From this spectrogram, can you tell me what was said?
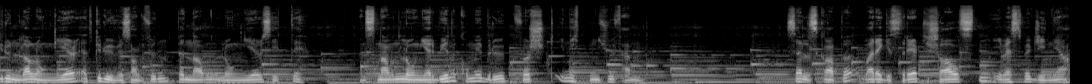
grunnla Longyear et gruvesamfunn ved navn Longyear City, mens navnet Longyearbyen kom i bruk først i 1925. Selskapet var registrert i Charleston i West Virginia,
